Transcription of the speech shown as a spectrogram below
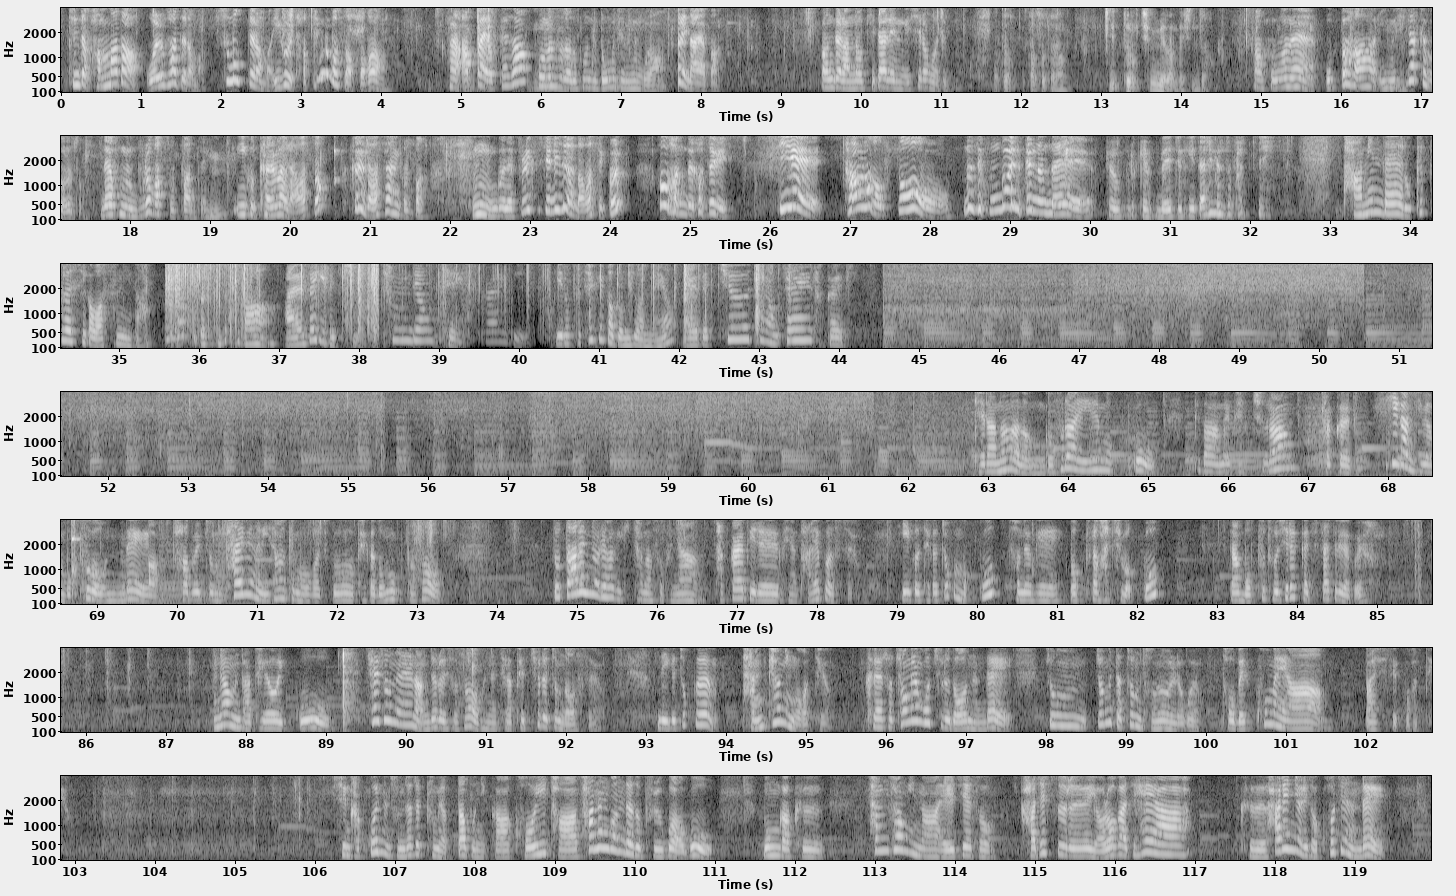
진짜 밤마다 월화 드라마, 수목 드라마 이걸 다 챙겨봤어 아빠가. 그냥 아빠 옆에서 보면서 음. 나도 보는데 너무 재밌는 거야. 소리 나야 봐. 완결 안 나고 기다리는 게 싫어가지고. 어때? 봤었잖아. 이토록 친밀한 메신저. 아 그거는 오빠가 이미 시작해버려서 내가 분명 물어봤어 오빠한테 음. 이거 결말 나왔어? 끝까지 나왔어 하니까 오빠 응 이거 넷플릭스 시리즈가 나왔을걸? 하고 봤는데 갑자기 뒤에 다음화가 없어 나 진짜 궁금해 죽겠는데 결국 그렇게 매주 기다리면서 봤지 밤인데 로켓프레시가 왔습니다. 생각보다 진짜 크다. 알배기 배추 청경채 닭갈비. 이렇게 세 개가 먼저 왔네요. 알배추 청경채 닭갈비 계란 하나 넣은 거 후라이 해 먹고 그 다음에 배추랑 닭갈비. 시간 뒤면 모프가 오는데 아, 밥을 좀 타이밍을 이상하게 먹어가지고 배가 너무 고파서 또 다른 요리 하기 귀찮아서 그냥 닭갈비를 그냥 다 해버렸어요. 이거 제가 조금 먹고 저녁에 머프랑 같이 먹고 그다음 머프 도시락까지 싸주려고요. 양념은 다 되어 있고 채소는 안 들어있어서 그냥 제가 배추를 좀 넣었어요. 근데 이게 조금 단편인 것 같아요. 그래서 청양고추를 넣었는데 좀, 좀 이따 좀 더 넣으려고요. 더 매콤해야 맛있을 것 같아요. 지금 갖고 있는 전자제품이 없다 보니까 거의 다 사는 건데도 불구하고 뭔가 그 삼성이나 LG에서 가짓수를 여러 가지 해야 그 할인율이 더 커지는데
